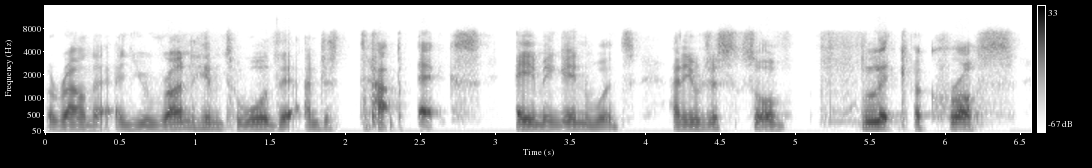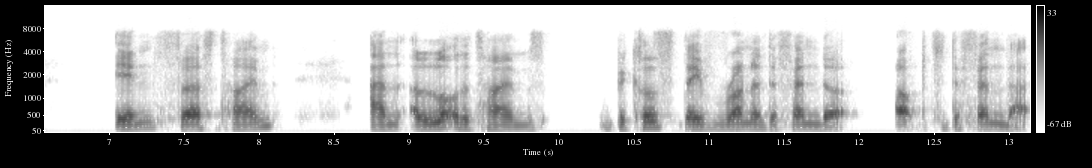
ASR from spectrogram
around there, and you run him towards it and just tap X, aiming inwards, and he'll just sort of flick across in first time. And a lot of the times, because they've run a defender up to defend that,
